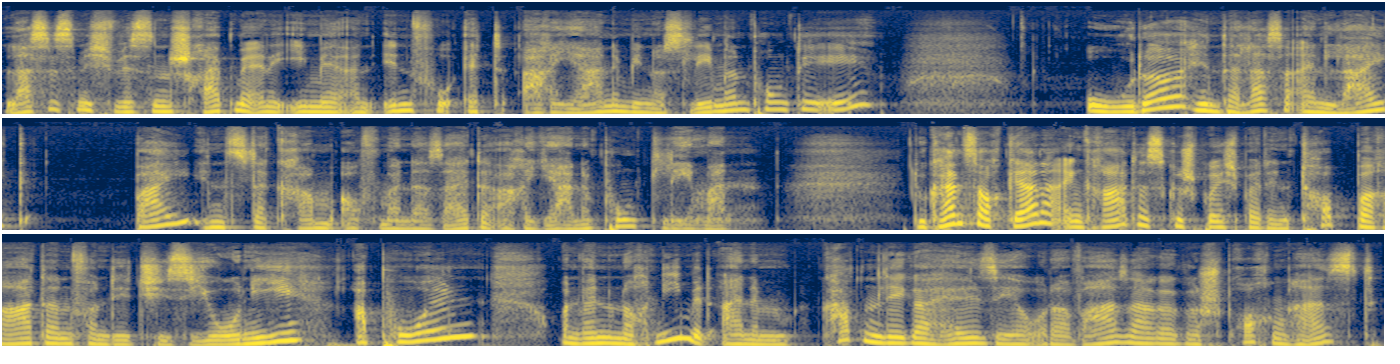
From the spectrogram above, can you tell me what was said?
lass es mich wissen. Schreib mir eine E-Mail an info@ariane-lehmann.de oder hinterlasse ein Like bei Instagram auf meiner Seite ariane.lehmann. Du kannst auch gerne ein Gratisgespräch bei den Top-Beratern von Decisioni abholen. Und wenn du noch nie mit einem Kartenleger, Hellseher oder Wahrsager gesprochen hast,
